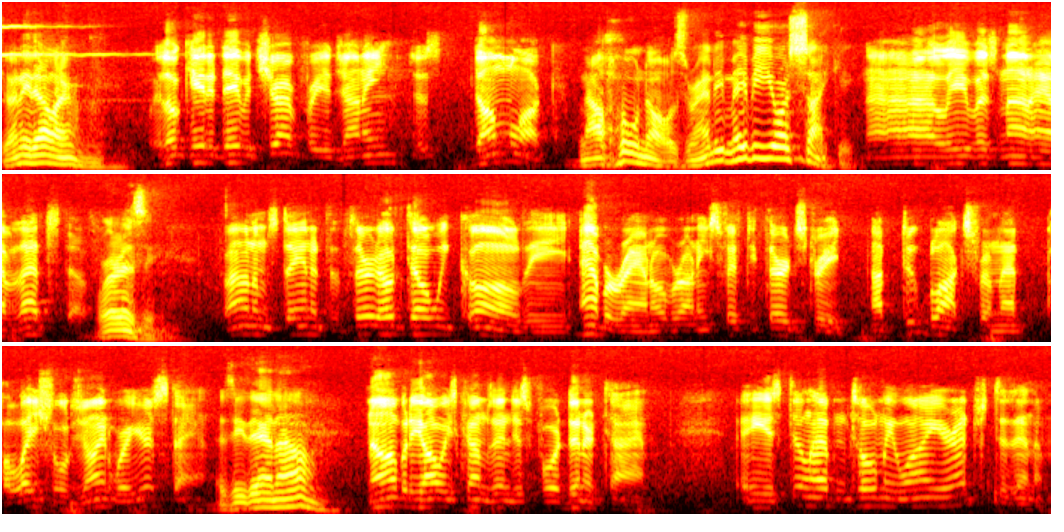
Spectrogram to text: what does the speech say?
Johnny Dollar. We located David Sharp for you, Johnny. Just dumb luck. Now, who knows, Randy? Maybe you're psychic. Nah, leave us not have that stuff. Where is he? Found him staying at the third hotel we called, the Aberan over on East 53rd Street. Not two blocks from that palatial joint where you're staying. Is he there now? No, but he always comes in just before dinner time. You still haven't told me why you're interested in him.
